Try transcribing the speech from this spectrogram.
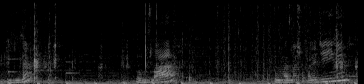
Vira. Vamos lá. Dando mais uma chacoalhadinha.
